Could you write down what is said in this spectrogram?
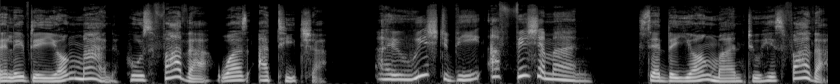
there lived a young man whose father was a teacher. I wish to be a fisherman. said the young man to his father.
